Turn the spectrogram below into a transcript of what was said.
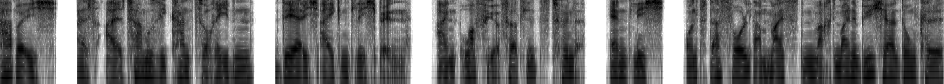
habe ich, als alter Musikant zu reden, der ich eigentlich bin, ein Ohr für Viertelstöne. Endlich, und das wohl am meisten macht meine Bücher dunkel,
